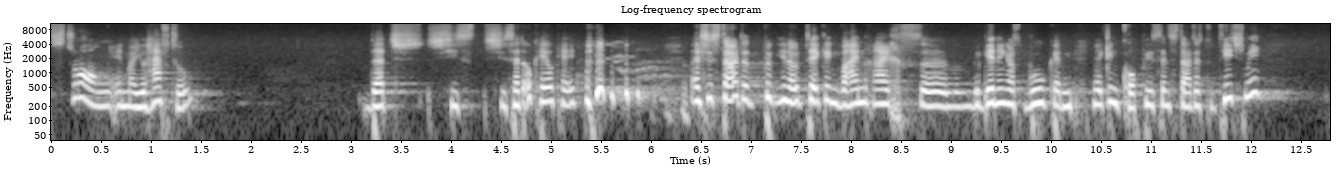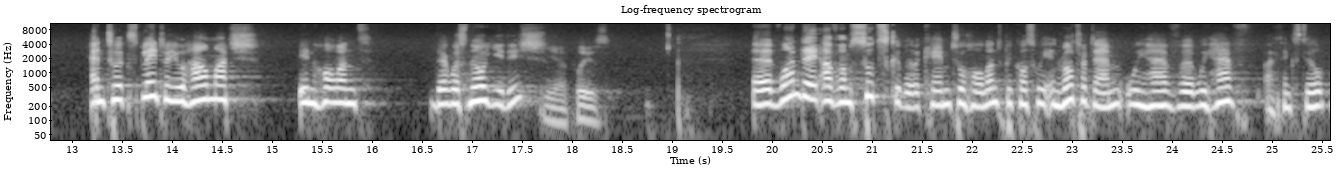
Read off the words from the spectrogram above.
strong in my you have to that she she said, "Okay, okay." and she started, you know, taking Weinreich's uh, beginner's book and making copies and started to teach me. And to explain to you how much in Holland there was no Yiddish. Yeah, please. Uh, one day Avram Sutzkever came to Holland because we in Rotterdam we have uh, we have I think still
